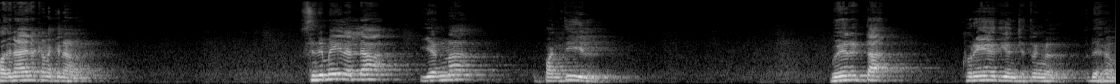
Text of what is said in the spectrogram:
പതിനായിരക്കണക്കിനാണ്. സിനിമയിലല്ല എന്ന പങ്ക്തിയിൽ വേറിട്ട കുറേയധികം ചിത്രങ്ങൾ അദ്ദേഹം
